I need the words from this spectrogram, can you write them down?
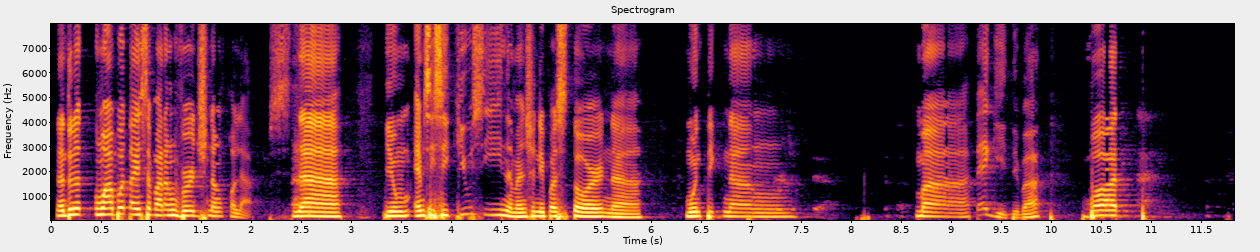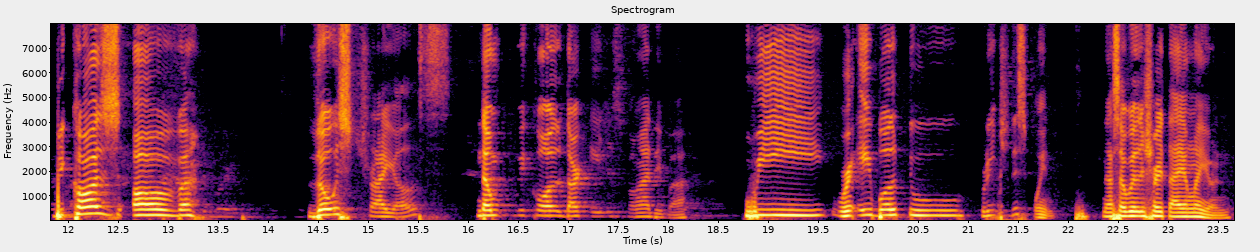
nandun, umabot tayo sa parang verge ng collapse. Na yung MCC QC, na mention ni Pastor, na muntik ng mategi, di ba? But because of those trials, na we call dark ages pa nga, di ba? We were able to reach this point. Nasa Wilshire tayo ngayon.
